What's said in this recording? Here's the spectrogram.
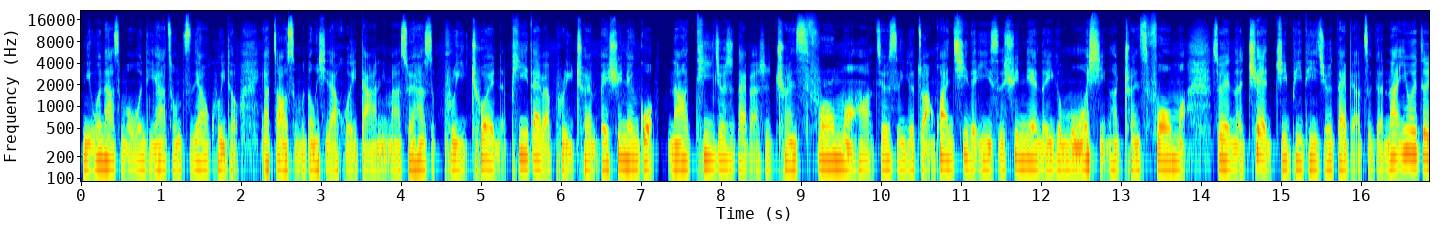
你问他什么问题，他从资料库里头要找什么东西来回答你嘛，所以它是 pre-trained，P 代表 pre-trained 被训练过，然后 T 就是代表是 transformer 哈，就是一个转换器的意思，训练的一个模型和 transformer，所以呢，Chat GPT 就代表这个。那因为这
